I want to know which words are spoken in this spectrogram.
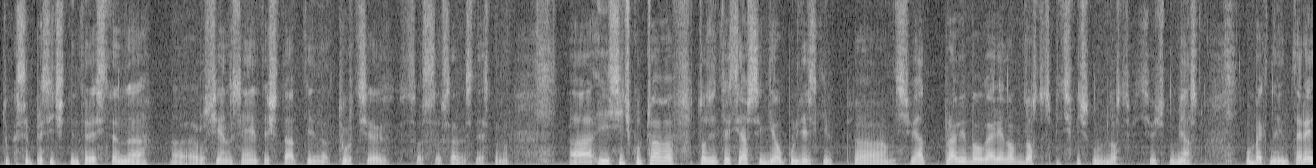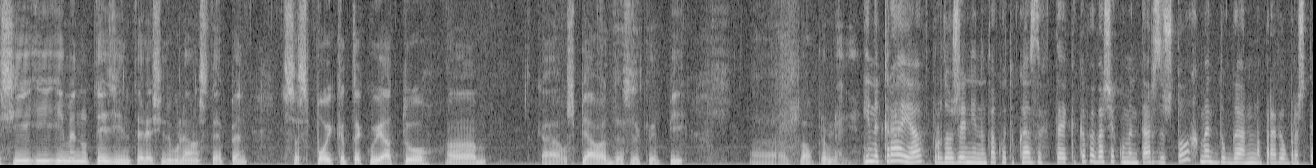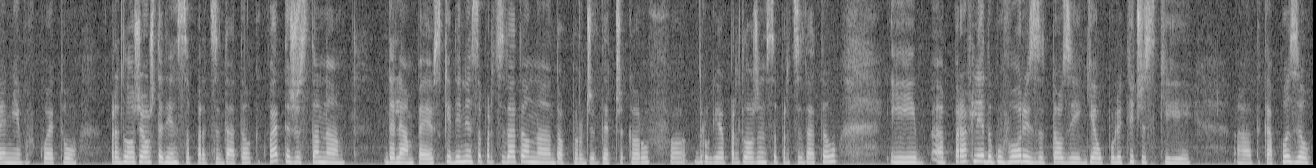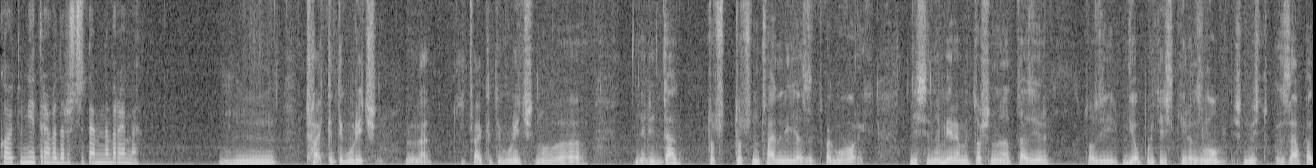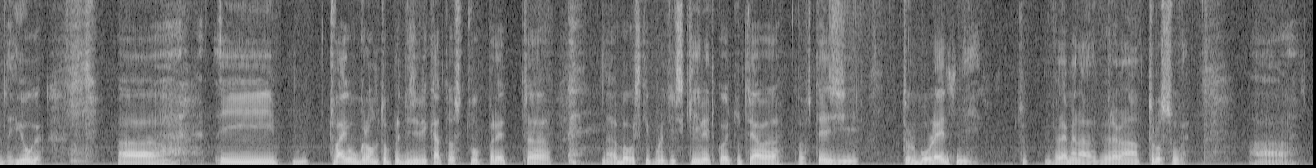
Тук се пресичат интересите на Русия, на Съединените щати, на Турция, съвсем естествено. И всичко това в този тресящ се геополитически свят прави България едно доста специфично, доста специфично място. Обект на интереси и именно тези интереси до голяма степен с спойката, която а, така, успява да се закрепи това управление. И накрая, в продължение на това, което казахте, какъв е вашия коментар? Защо Ахмед Доган направи обращение, в което предложи още един съпредседател? Каква е тежестта на Делян Пеевски, единият съпредседател на доктор Джевдет Чакаров, другия предложен съпредседател? И прав ли е да говори за този геополитически а, така, пъзел, който ние трябва да разчетем на време? Това е категорично. Това е категорично. Нали, да, точно, точно това е, нали, аз за това говорих. Ние се намираме точно на тази, този геополитически разлом между изтока, запада, юга. А, и това е огромното предизвикателство пред а, български политически елит, който трябва в тези турбулентни времена, времена на трусове, а,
